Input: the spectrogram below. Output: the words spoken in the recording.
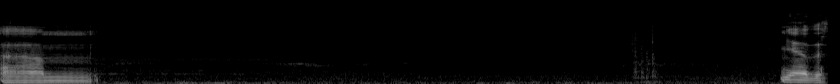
Um, yeah, the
